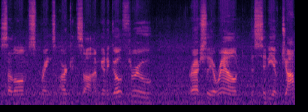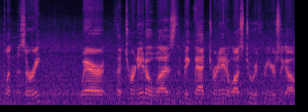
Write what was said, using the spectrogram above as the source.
Siloam Springs, Arkansas. I'm going to go through, or actually around, the city of Joplin, Missouri, where the tornado was, the big bad tornado was two or three years ago.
